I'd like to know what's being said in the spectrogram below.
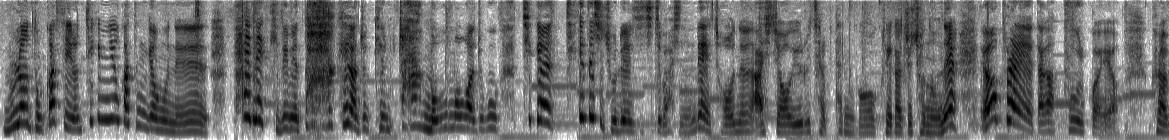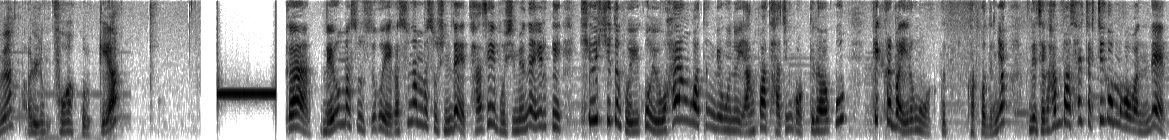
물론 돈가스 이런 튀김류 같은 경우는 팬에 기름에 딱 해가지고 기름 쫙 머금어가지고 튀겨, 튀기듯이 조리해야지 진짜 맛있는데 저는 아시죠? 요리 잘 못하는 거 그래가지고 저는 오늘 에어프라이어에다가 구울 거예요. 그러면 얼른 구워 갖고 올게요. 얘가 매운맛 소스고 얘가 순한맛 소스인데 자세히 보시면 은 이렇게 키위씨도 보이고 요 하얀 거 같은 경우는 양파 다진 것 같기도 하고 피클바 이런 거 같 거든요 근데 제가 한번 살짝 찍어 먹어봤는데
